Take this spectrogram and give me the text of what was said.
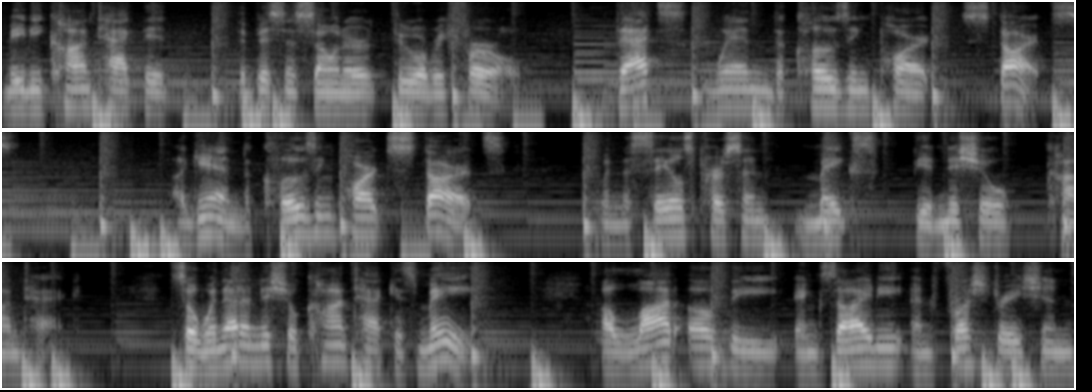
maybe contacted the business owner through a referral. That's when the closing part starts. Again, the closing part starts when the salesperson makes the initial contact. So when that initial contact is made, a lot of the anxiety and frustration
